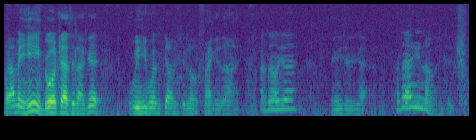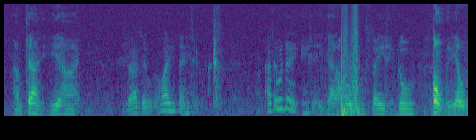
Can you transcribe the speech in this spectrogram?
But I mean, he ain't broadcasted like that. We he went and got. He said, "Look, Frank is on." I said, "Oh yeah," and he said, "Yeah." I said, "How do you know?" He said, "I'm telling you, yeah, all right." So I said, "Why do you think?" He said, "I said, what do you?" He said, "He got a whole new face. He grew, boom, he over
